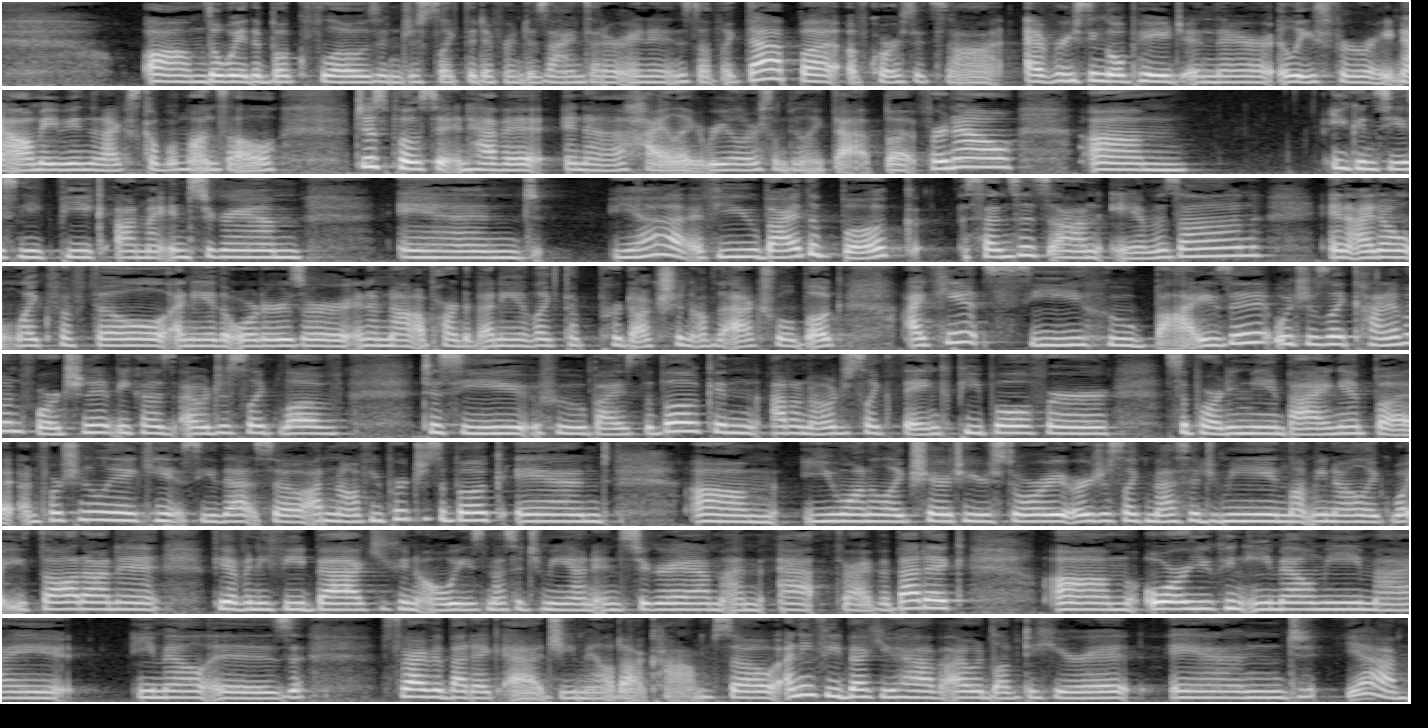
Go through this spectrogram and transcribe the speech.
um, the way the book flows and just like the different designs that are in it and stuff like that. But of course, it's not every single page in there, at least for right now. Maybe in the next couple months, I'll just post it and have it in a highlight reel or something like that. But for now, um, you can see a sneak peek on my Instagram. And yeah, if you buy the book, since it's on Amazon and I don't like fulfill any of the orders or and I'm not a part of any of like the production of the actual book, I can't see who buys it, which is like kind of unfortunate because I would just like love to see who buys the book and I don't know, just like thank people for supporting me and buying it, but unfortunately I can't see that. So I don't know if you purchase a book and um, you want to like share to your story or just like message me and let me know like what you thought on it. If you have any feedback, you can always message me on Instagram. I'm at Thrivabetic. Um, or you can email me. My email is thrivabetic at gmail.com. So any feedback you have, I would love to hear it. And yeah.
